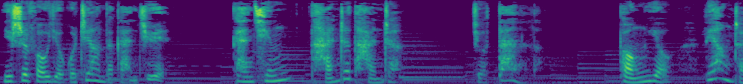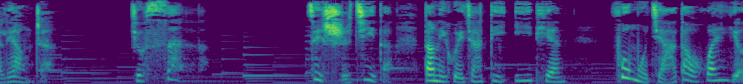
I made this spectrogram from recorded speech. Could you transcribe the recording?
你是否有过这样的感觉？感情谈着谈着就淡了，朋友亮着亮着。就散了。最实际的，当你回家第一天，父母夹道欢迎；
